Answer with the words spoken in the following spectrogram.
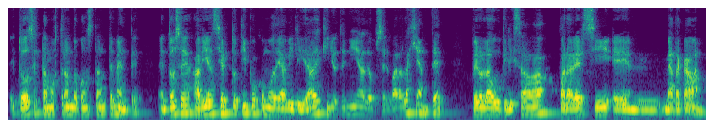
Eh, Todo se está mostrando constantemente. Entonces, había cierto tipo como de habilidades que yo tenía de observar a la gente, pero la utilizaba para ver si eh, me atacaban.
